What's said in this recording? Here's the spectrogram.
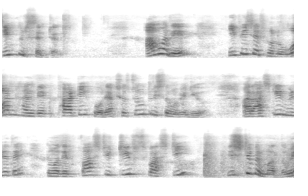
simple sentence আমাদের এপিসোড হলো ওয়ান হান্ড্রেড থার্টি ফোর একশো চৌত্রিশতম ভিডিও আর আজকের ভিডিওতে তোমাদের পাঁচটি টিপস পাঁচটি স্টেপের মাধ্যমে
